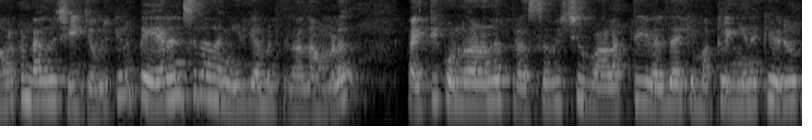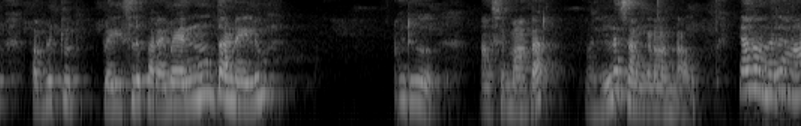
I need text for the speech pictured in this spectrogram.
അവർക്കുണ്ടാകുന്ന ചേഞ്ച് ഒരിക്കലും പേരൻസിന് അത് അംഗീകരിക്കാൻ പറ്റത്തില്ല. നമ്മൾ വയറ്റിൽ കൊണ്ടുപോകണമെന്ന് പ്രസവിച്ച് വളർത്തി വലുതാക്കി മക്കൾ ഇങ്ങനെയൊക്കെ ഒരു പബ്ലിക് പ്ലേസിൽ പറയുമ്പോൾ എന്താണേലും ഒരു ആസ് എ മദർ നല്ല സങ്കടം ഉണ്ടാവും. ഞാൻ അന്നേരം ആ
